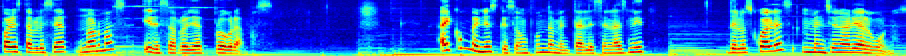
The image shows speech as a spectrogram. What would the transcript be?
para establecer normas y desarrollar programas. Hay convenios que son fundamentales en las NIT, de los cuales mencionaré algunos,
